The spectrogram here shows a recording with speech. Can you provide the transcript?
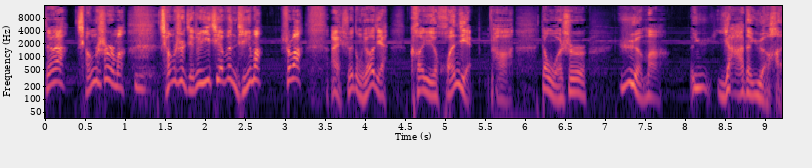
对吧？强势嘛？强势解决一切问题嘛？是吧？哎，学董小姐可以缓解啊。但我是越骂压的越狠，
